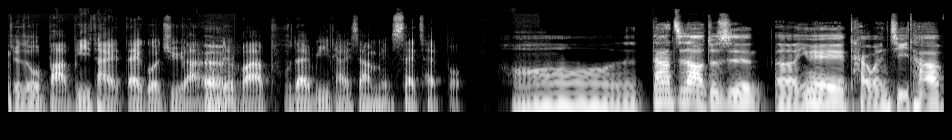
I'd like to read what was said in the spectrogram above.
就是我把 B 胎也带过去啊，然后就把它铺在 B 胎上面晒菜包。哦，大家知道就是呃，因为台湾机它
